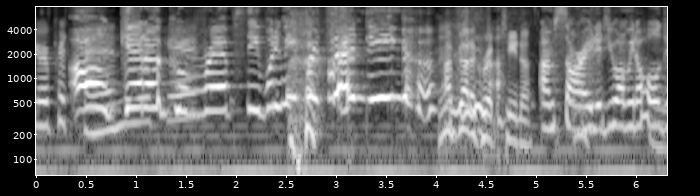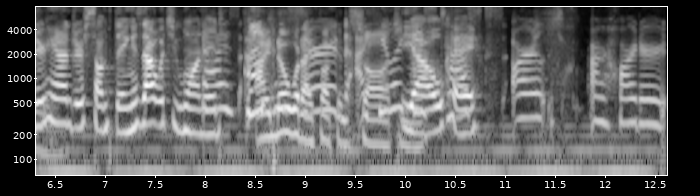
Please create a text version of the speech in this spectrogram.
You were oh, pretending. Oh, get a were scared. grip, Steve. What do you mean pretending? I've got a grip, Tina. I'm sorry. Did you want me to hold your hand or something? Is that what you wanted? Guys, I I'm know what I fucking saw, I feel like Yeah, these okay. tasks are are harder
